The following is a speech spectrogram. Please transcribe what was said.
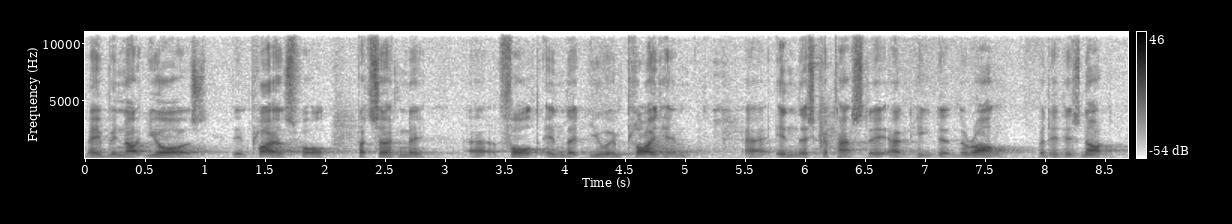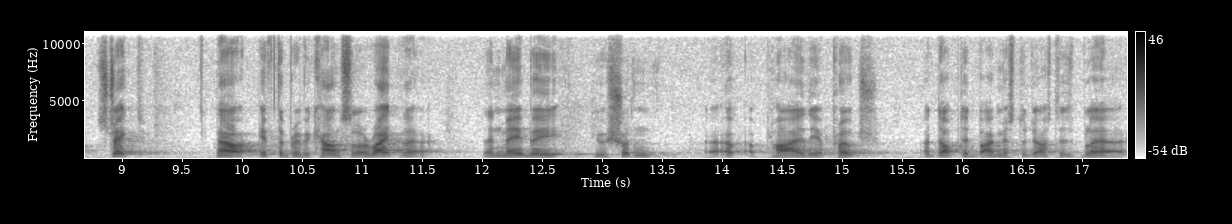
Maybe not yours, the employer's fault, but certainly uh, fault in that you employed him uh, in this capacity and he did the wrong. But it is not strict. Now, if the Privy Council are right there, then maybe you shouldn't uh, apply the approach adopted by Mr. Justice Blair,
